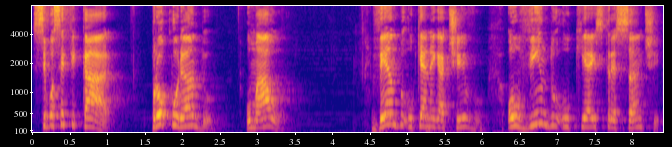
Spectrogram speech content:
se você ficar procurando o mal, vendo o que é negativo, ouvindo o que é estressante,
